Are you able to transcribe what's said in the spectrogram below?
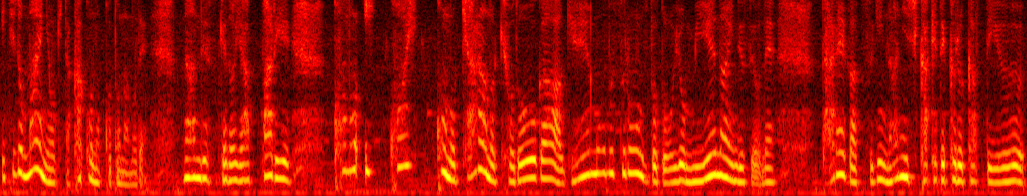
一度前に起きた過去のことなのでなんですけどやっぱりこの一個一個のキャラの挙動がゲームオブスローンズと同様見えないんですよね誰が次何仕掛けてくるかっていう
